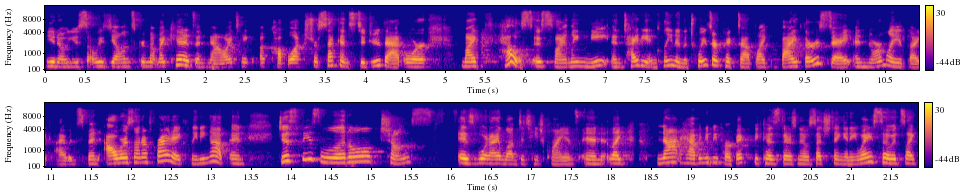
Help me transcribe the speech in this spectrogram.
you know, used to always yell and scream at my kids and now I take a couple extra seconds to do that. Or my house is finally neat and tidy and clean and the toys are picked up like by Thursday. And normally, like I would spend hours on a Friday cleaning up and just these little chunks is what I love to teach clients and like not having to be perfect because there's no such thing anyway. So it's like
